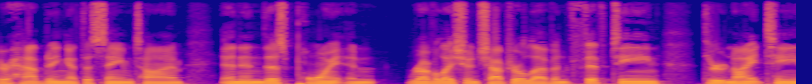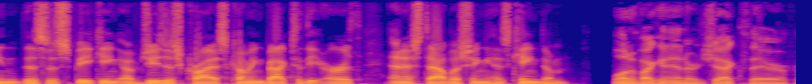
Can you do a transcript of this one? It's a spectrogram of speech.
they're happening at the same time. And in this point in Revelation chapter 11, 15 through 19, this is speaking of Jesus Christ coming back to the earth and establishing his kingdom. Well, if I can interject there,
